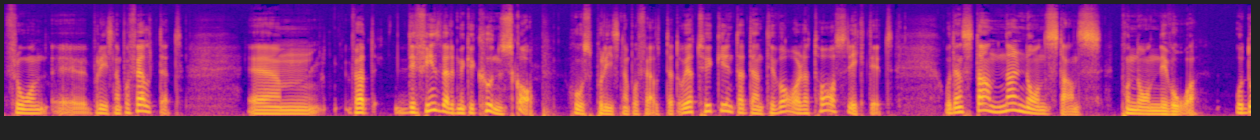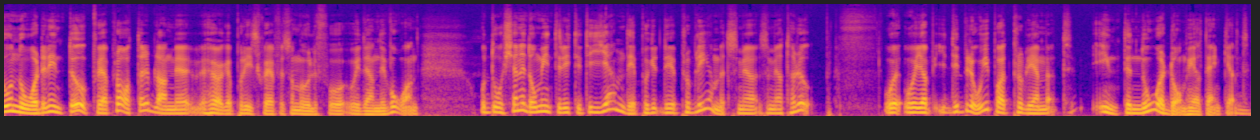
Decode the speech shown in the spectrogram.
från eh, poliserna på fältet. Um, för att det finns väldigt mycket kunskap hos poliserna på fältet och jag tycker inte att den tillvaratas riktigt. Och den stannar någonstans på någon nivå och då når den inte upp. För jag pratar ibland med höga polischefer som Ulf och, och i den nivån. Och då känner de inte riktigt igen det, det problemet som jag, som jag tar upp. Och, och jag, det beror ju på att problemet inte når dem helt enkelt.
